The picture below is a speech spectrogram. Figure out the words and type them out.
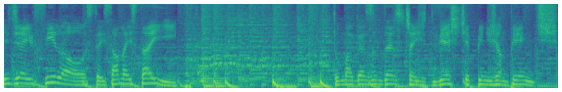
DJ Philo z tej samej stai. Tu magazyn Dance część 255.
